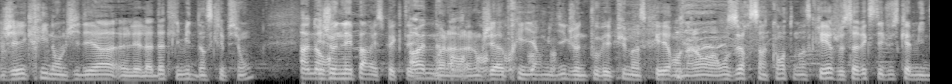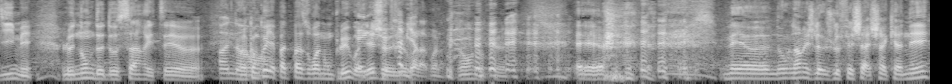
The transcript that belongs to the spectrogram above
J'ai écrit dans le JDA euh, la date limite d'inscription. Non. Et je ne l'ai pas respecté. Oh non. voilà. Donc j'ai appris hier midi que je ne pouvais plus m'inscrire en allant à 11h50 m'inscrire. Je savais que c'était jusqu'à midi, mais le nombre de dossards était. Euh... Non. Comme quoi il n'y a pas de passe droit non plus. Vous voyez, je, voilà, voilà. Non, donc, euh, euh, mais euh, donc, non, mais je le, je le fais chaque, chaque année.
